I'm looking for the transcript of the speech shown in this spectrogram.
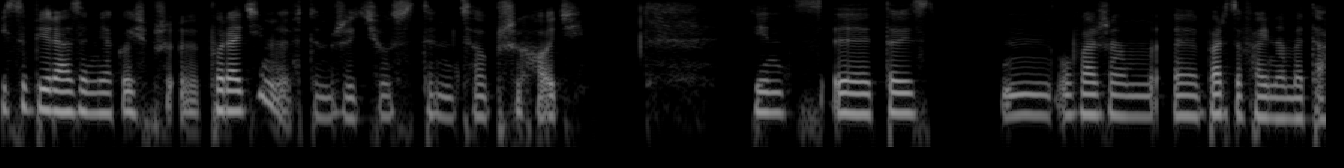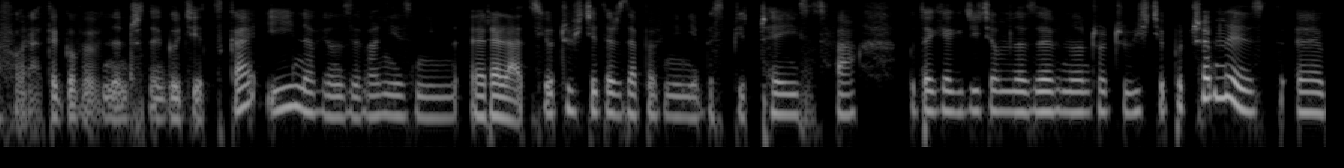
I sobie razem jakoś poradzimy w tym życiu z tym, co przychodzi. Więc y, to jest uważam, e, bardzo fajna metafora tego wewnętrznego dziecka i nawiązywanie z nim relacji. Oczywiście też zapewnienie bezpieczeństwa, bo tak jak dzieciom na zewnątrz, oczywiście potrzebne jest e,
